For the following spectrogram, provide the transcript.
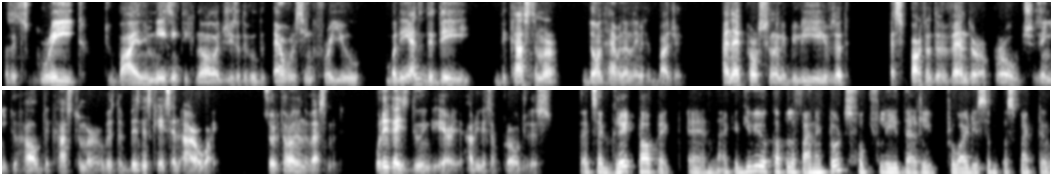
because it's great to buy an amazing technology that will do everything for you. But at the end of the day, the customer don't have an unlimited budget. And I personally believe that as part of the vendor approach, they need to help the customer with the business case and ROI. So return on investment. What do you guys do in the area? How do you guys approach this? It's a great topic. And I can give you a couple of anecdotes. Hopefully that'll provide you some perspective.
